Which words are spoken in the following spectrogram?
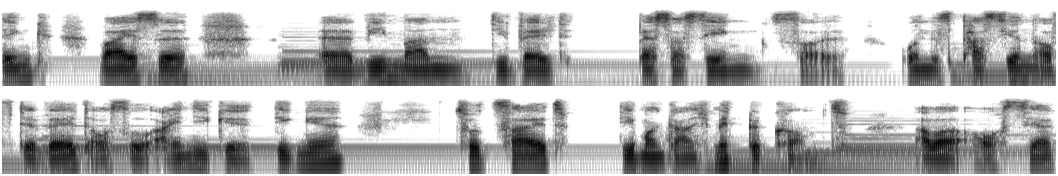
Denkweise, äh, wie man die Welt besser sehen soll. Und es passieren auf der Welt auch so einige Dinge zurzeit, die man gar nicht mitbekommt, aber auch sehr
